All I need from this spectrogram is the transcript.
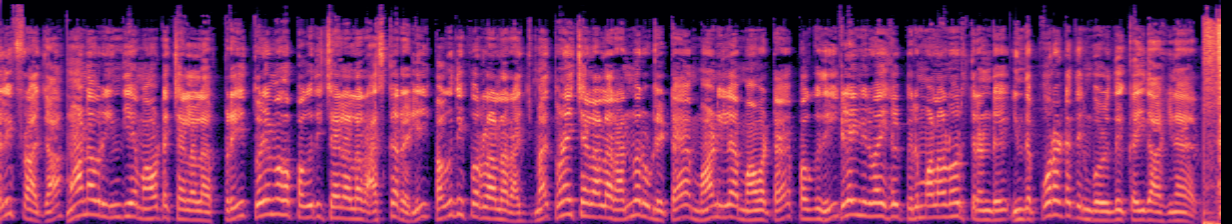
அலிப் ராஜா மாணவர் இந்திய மாவட்ட செயலாளர் பிரீத் துறைமுக பகுதி செயலாளர் அஸ்கர் அலி பகுதி பொருளாளர் அஜ்மத் துணை செயலாளர் அன்வர் உள்ளிட்ட மாநில மாவட்ட பகுதி கிளை நிர்வாகிகள் பெரும்பாலானோர் திரண்டு இந்த போராட்டத்தின் பொழுது கைதாகினர்.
